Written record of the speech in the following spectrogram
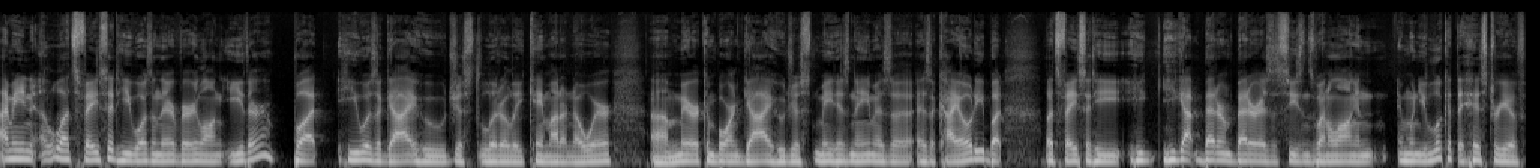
I mean, let's face it, he wasn't there very long either, but he was a guy who just literally came out of nowhere. Um, American-born guy who just made his name as a as a coyote. But let's face it, he he he got better and better as the seasons went along. And and when you look at the history of,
